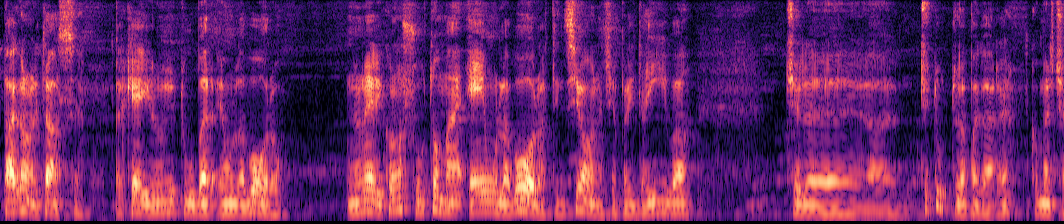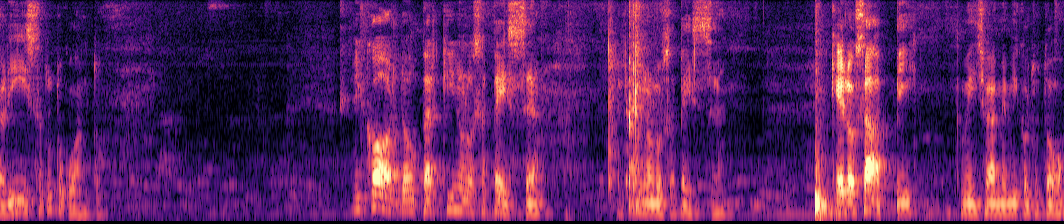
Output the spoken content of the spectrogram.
pagano le tasse, perché lo youtuber è un lavoro, non è riconosciuto ma è un lavoro, attenzione, c'è parità IVA, c'è, le, c'è tutto da pagare, eh? commercialista, tutto quanto. Ricordo per chi non lo sapesse, per chi non lo sapesse, che lo sappi, come diceva il mio amico Totò,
